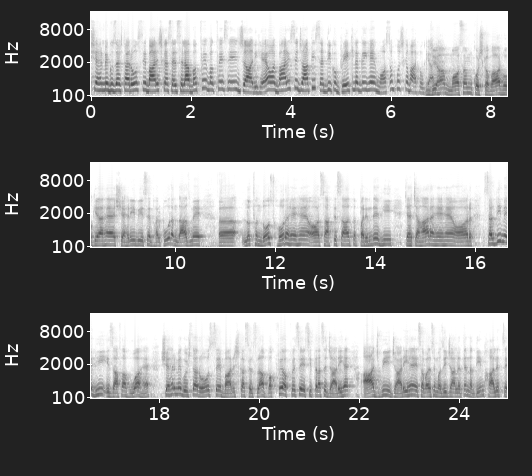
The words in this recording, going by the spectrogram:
شہر میں گزشتہ روز سے بارش کا سلسلہ وقفے وقفے سے جاری ہے اور بارش سے جاتی سردی کو بریک لگ گئی ہے موسم خوشگوار ہو گیا جی ہاں موسم خوشگوار ہو گیا ہے۔ شہری بھی اسے بھرپور انداز میں لطف اندوز ہو رہے ہیں اور ساتھ ہی ساتھ پرندے بھی چہچہا رہے ہیں اور سردی میں بھی اضافہ ہوا ہے۔ شہر میں گزشتہ روز سے بارش کا سلسلہ وقفے وقفے سے اسی طرح سے جاری ہے۔ آج بھی جاری ہے۔ اس حوالے سے مزید جان لیتے ہیں ندیم خالد سے۔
